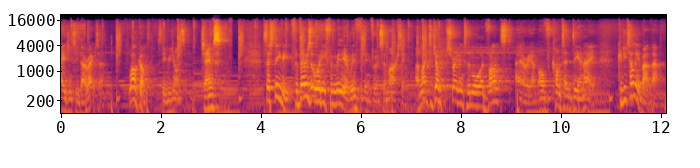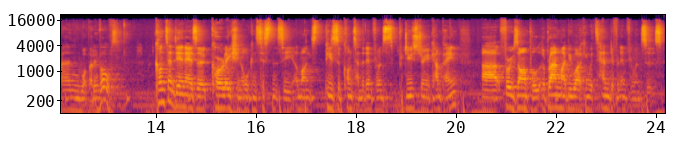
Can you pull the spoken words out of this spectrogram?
agency director. Welcome, Stevie Johnson. James. So, Stevie, for those already familiar with influencer marketing, I'd like to jump straight into the more advanced area of content DNA. Could you tell me about that and what that involves? Content DNA is a correlation or consistency amongst pieces of content that influencers produce during a campaign. Uh, for example, a brand might be working with 10 different influencers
